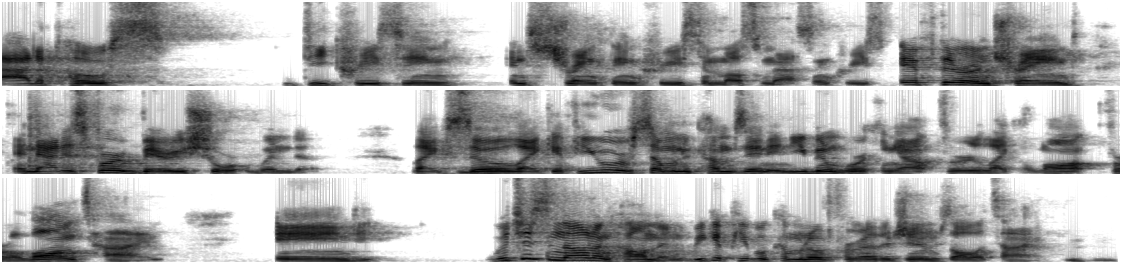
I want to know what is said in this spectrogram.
adipose decreasing and strength increase and muscle mass increase if they're untrained and that is for a very short window like so like if you were someone who comes in and you've been working out for like a long for a long time and which is not uncommon. We get people coming over from other gyms all the time. Mhm.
